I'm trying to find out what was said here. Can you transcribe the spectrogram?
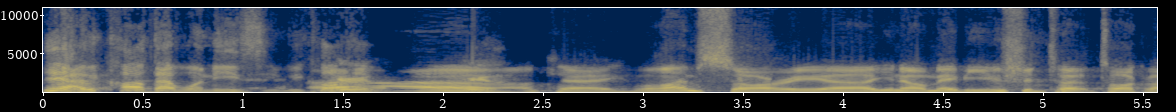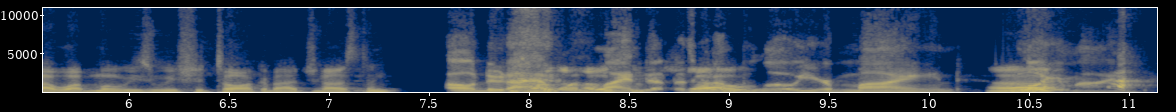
Yeah, we called that one easy. We called it. Oh, okay. Well, I'm sorry. Uh, you know, maybe you should t- talk about what movies we should talk about, Justin. Oh, dude, I have one host lined up that's gonna blow your mind. Oh. Blow your mind.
